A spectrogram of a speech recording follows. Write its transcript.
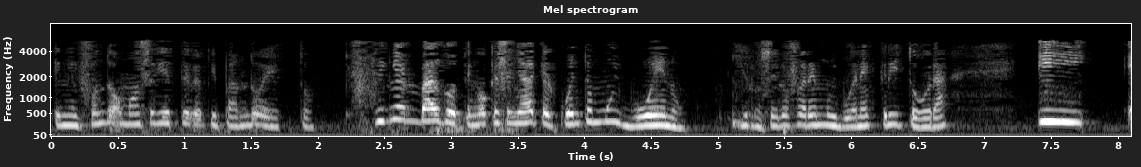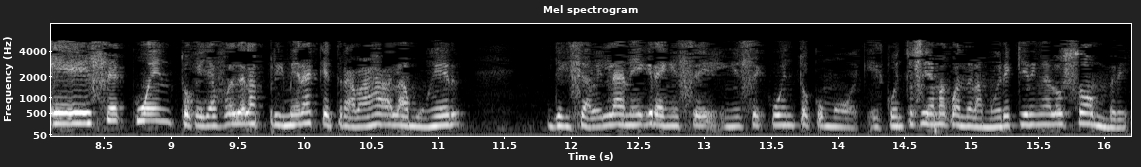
en el fondo, vamos a seguir estereotipando esto? Sin embargo, tengo que señalar que el cuento es muy bueno, y Rosario Fer es muy buena escritora, y ese cuento, que ya fue de las primeras que trabaja la mujer de Isabel la Negra en ese, en ese cuento, como el cuento se llama Cuando las mujeres quieren a los hombres,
